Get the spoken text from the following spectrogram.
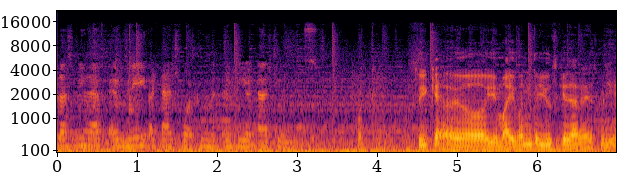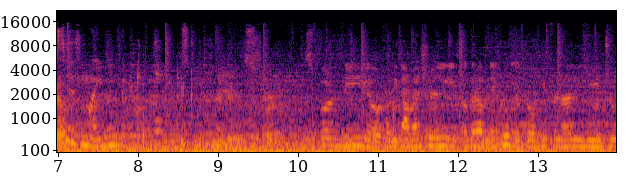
plus we have every attached washroom with every attached units. Okay तो ये क्या अ, ये माई वन का यूज़ किया जा रहा है इसमें या? This is my one technology. ठीक। For the for the commercial अगर आप देखोगे तो अभी फ़िलहाल ये जो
